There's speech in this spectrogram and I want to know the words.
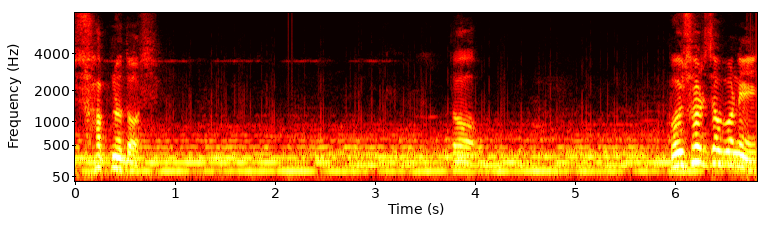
স্বপ্নদোষ। তো, কৈশোর যৌবনে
